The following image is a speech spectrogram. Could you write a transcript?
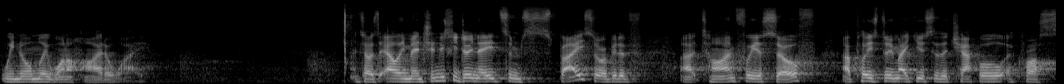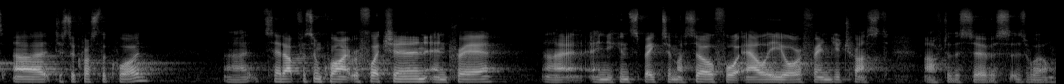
we normally want to hide away. And so, as Ali mentioned, if you do need some space or a bit of uh, time for yourself, uh, please do make use of the chapel across, uh, just across the quad. Uh, set up for some quiet reflection and prayer, and you can speak to myself or Ali or a friend you trust after the service as well.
